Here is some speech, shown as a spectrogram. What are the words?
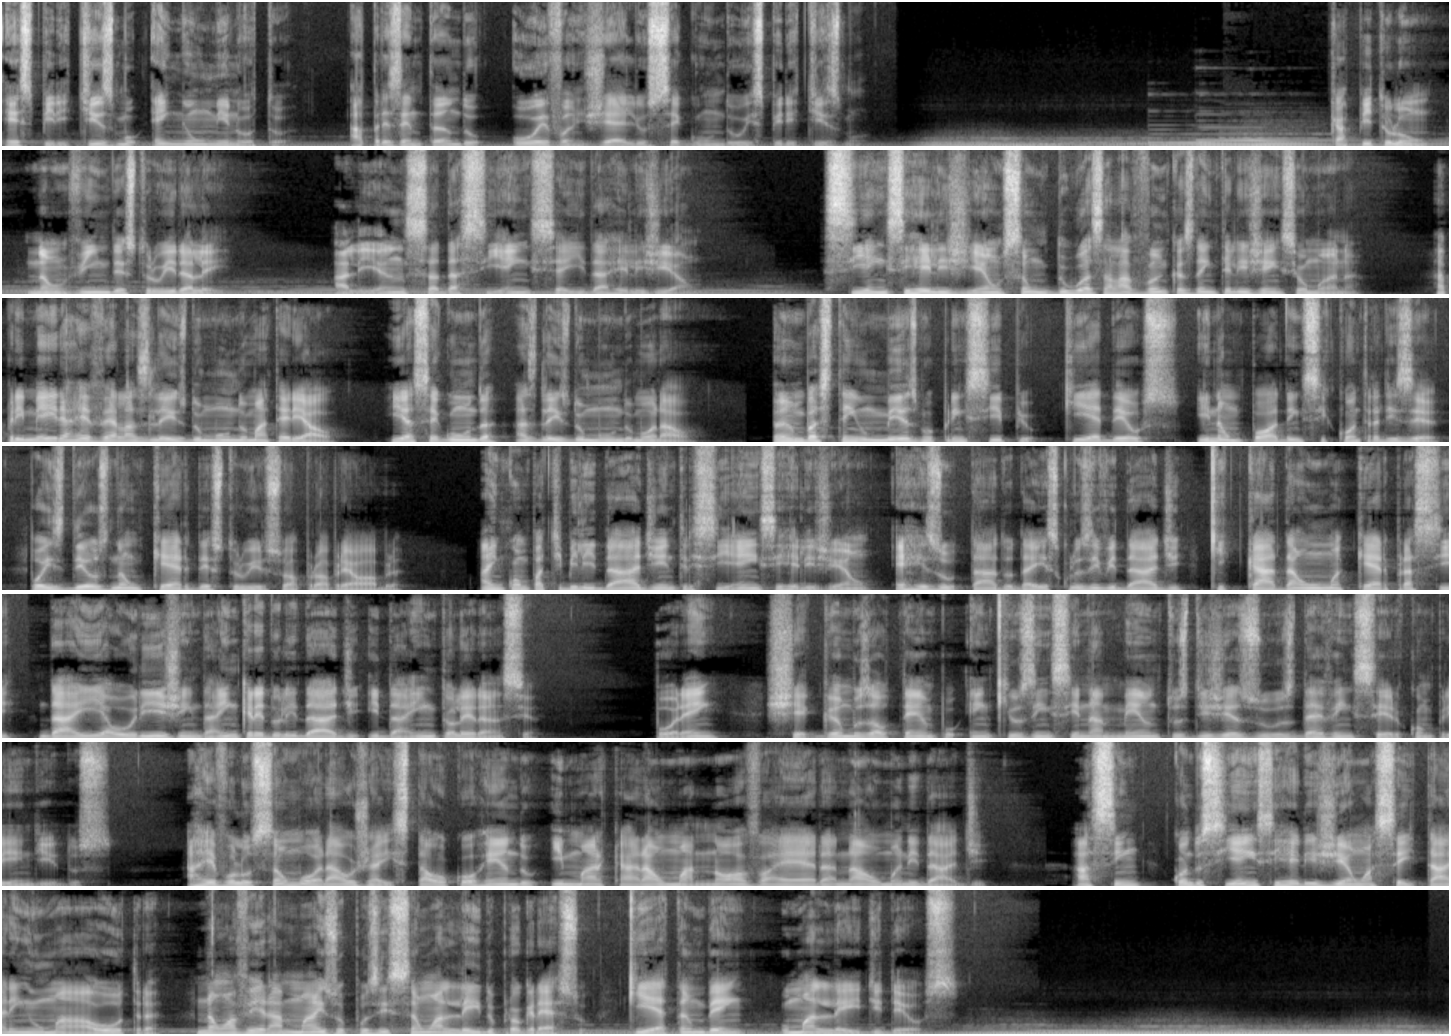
Espiritismo em um minuto, apresentando o Evangelho segundo o Espiritismo. Capítulo 1. Não vim destruir a lei. Aliança da ciência e da religião. Ciência e religião são duas alavancas da inteligência humana. A primeira revela as leis do mundo material e a segunda as leis do mundo moral. Ambas têm o mesmo princípio, que é Deus, e não podem se contradizer, pois Deus não quer destruir sua própria obra. A incompatibilidade entre ciência e religião é resultado da exclusividade que cada uma quer para si, daí a origem da incredulidade e da intolerância. Porém, chegamos ao tempo em que os ensinamentos de Jesus devem ser compreendidos. A revolução moral já está ocorrendo e marcará uma nova era na humanidade. Assim, quando ciência e religião aceitarem uma a outra, não haverá mais oposição à lei do progresso, que é também uma lei de Deus.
